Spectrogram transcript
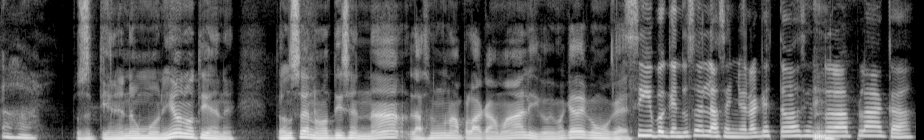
Ajá. Entonces, ¿tiene neumonía o no tiene? Entonces no nos dicen nada, le hacen una placa mal y yo me quedé como que... Sí, porque entonces la señora que estaba haciendo la placa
